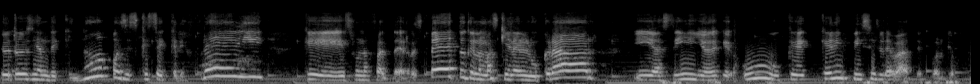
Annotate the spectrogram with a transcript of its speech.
Y otros decían de que no, pues es que se cree Freddy, que es una falta de respeto, que nomás quieren lucrar, y así, y yo de que, uh, qué, qué difícil debate, porque pues...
